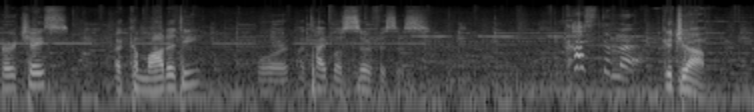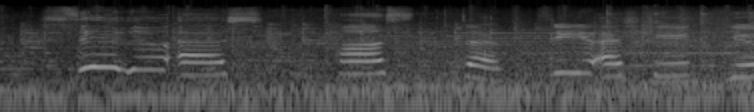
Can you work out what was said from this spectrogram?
purchase a commodity or a type of surfaces. Customer. Good job. C U S custom. C U S T U.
